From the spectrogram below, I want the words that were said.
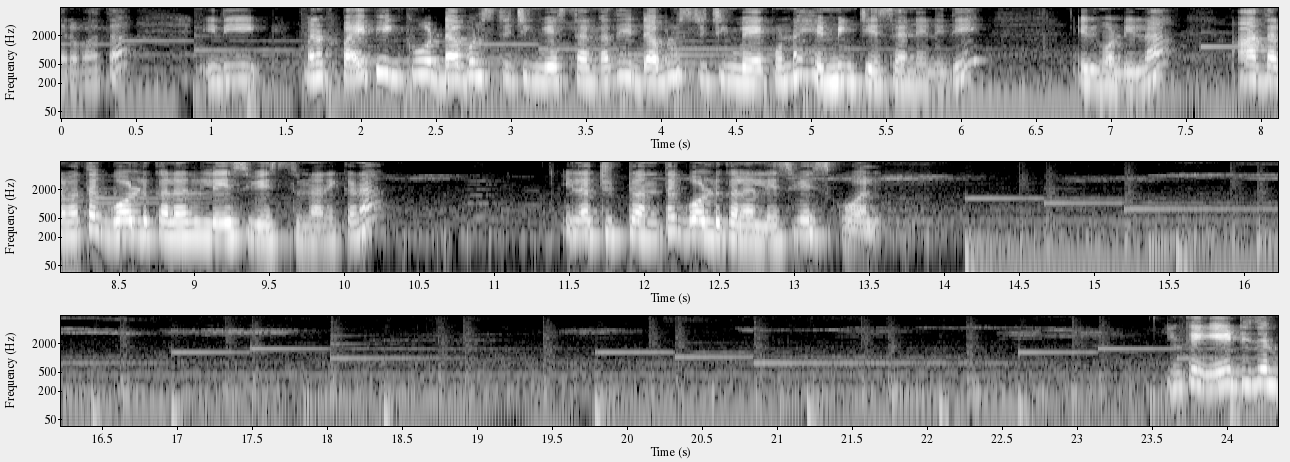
తర్వాత ఇది మనకు పైపింగ్కు డబుల్ స్టిచ్చింగ్ వేస్తాం కదా ఈ డబుల్ స్టిచ్చింగ్ వేయకుండా హెమ్మింగ్ చేశాను నేను ఇది. ఇదిగోండి ఇలా. ఆ తర్వాత గోల్డ్ కలర్ లేస్ వేస్తున్నాను ఇక్కడ. ఇలా చుట్టూ అంతా గోల్డ్ కలర్ లేస్ వేసుకోవాలి. ఇంకా ఏ డిజైన్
